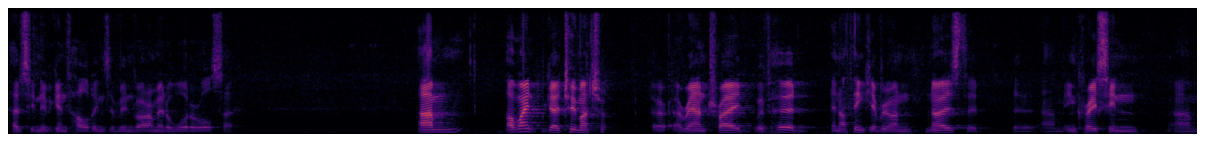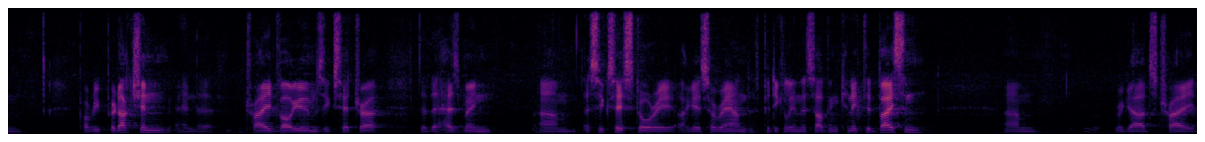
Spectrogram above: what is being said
have significant holdings of environmental water also. Um, I won't go too much around trade. We've heard, and I think everyone knows, the, the um, increase in um, probably production and the trade volumes, etc., that there has been um, a success story, I guess, around, particularly in the Southern Connected Basin, um, regards trade.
